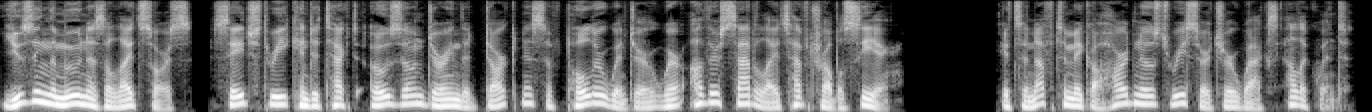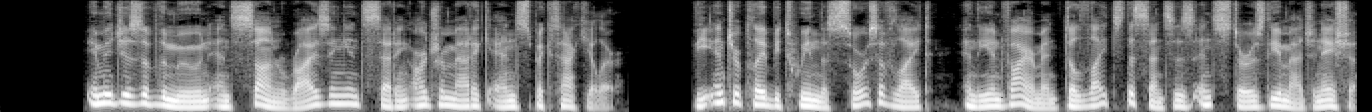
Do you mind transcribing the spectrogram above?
Using the moon as a light source, SAGE 3 can detect ozone during the darkness of polar winter where other satellites have trouble seeing. It's enough to make a hard nosed researcher wax eloquent. Images of the moon and sun rising and setting are dramatic and spectacular. The interplay between the source of light and the environment delights the senses and stirs the imagination.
